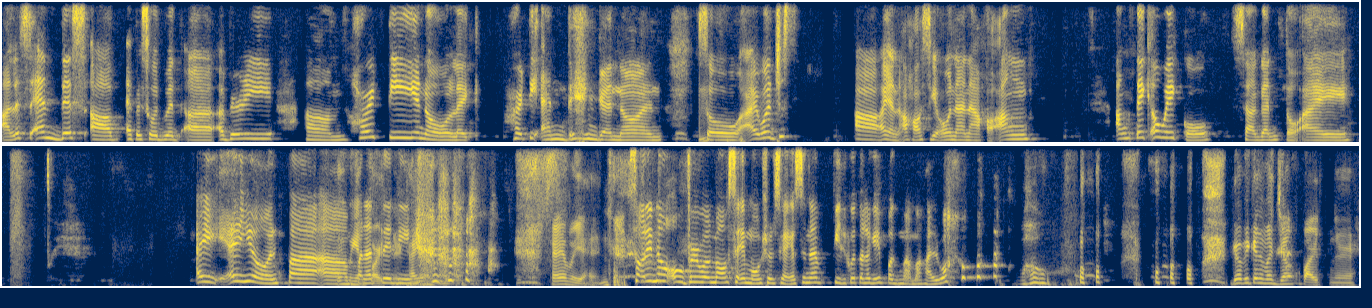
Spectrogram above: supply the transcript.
uh, let's end this uh, episode with uh, a very um, hearty, you know, like hearty ending, ganon. So I would just, uh, ayan, ako, sige, una na ako. Ang, ang takeaway ko sa ganito ay, ay, ayun, pa, Kaya um, yan, panatili. Kaya mo yan. Kaya mo yan. Sorry na overwhelm ako sa emotions kaya kasi na-feel ko talaga yung pagmamahal. Wow. Gabi ka naman dyan, partner.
